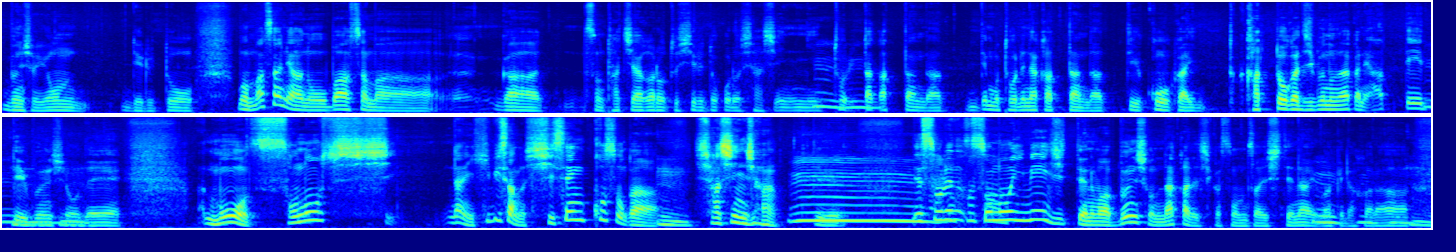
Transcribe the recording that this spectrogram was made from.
文章を読んでるともうまさにあのおばあ様がその立ち上がろうとしているところを写真に撮りたかったんだ、でも撮れなかったんだっていう後悔葛藤が自分の中にあってっていう文章で、もうそのし何日比さんの視線こそがうん。写真じゃんっていう。うん。でそれそのイメージっていうのは文章の中でしか存在してないわけだから、うんうんうん。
